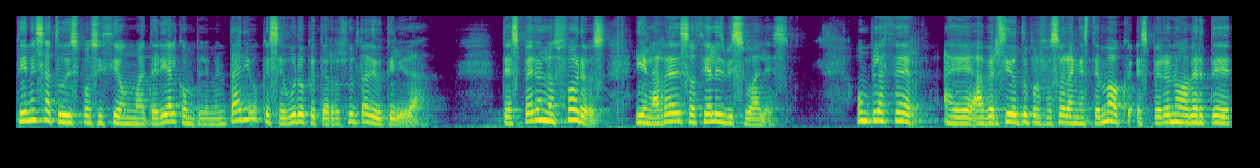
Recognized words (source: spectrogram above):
Tienes a tu disposición material complementario que seguro que te resulta de utilidad. Te espero en los foros y en las redes sociales visuales. Un placer eh, haber sido tu profesora en este MOOC. Espero no haberte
